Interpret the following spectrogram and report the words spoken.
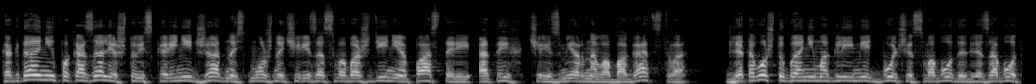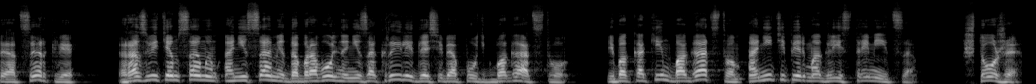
Когда они показали, что искоренить жадность можно через освобождение пастырей от их чрезмерного богатства, для того, чтобы они могли иметь больше свободы для заботы о церкви, разве тем самым они сами добровольно не закрыли для себя путь к богатству? Ибо каким богатством они теперь могли стремиться? Что же,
